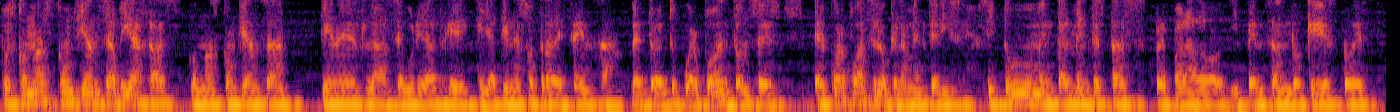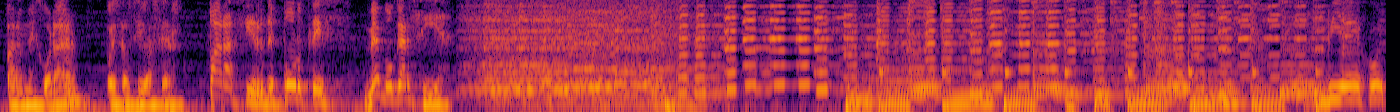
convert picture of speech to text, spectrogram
pues con más confianza viajas, con más confianza tienes la seguridad que, que, ya tienes otra defensa dentro de tu cuerpo. Entonces, el cuerpo hace lo que la mente dice. Si tú mentalmente estás preparado y pensando que esto es para mejorar, pues así va a ser. Para Sir Deportes, Memo García. Viejos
